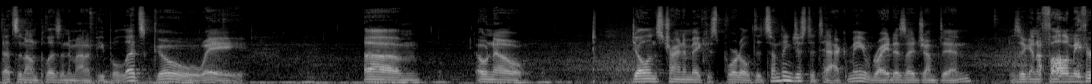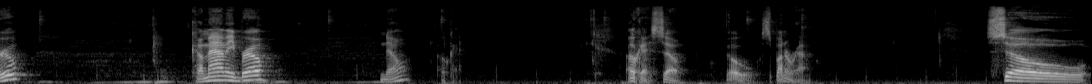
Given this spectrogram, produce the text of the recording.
that's an unpleasant amount of people. Let's go away. Um. Oh no. Dolan's trying to make his portal. Did something just attack me right as I jumped in? Is it gonna follow me through? Come at me, bro. No? Okay. Okay, so. Oh, spun around. So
